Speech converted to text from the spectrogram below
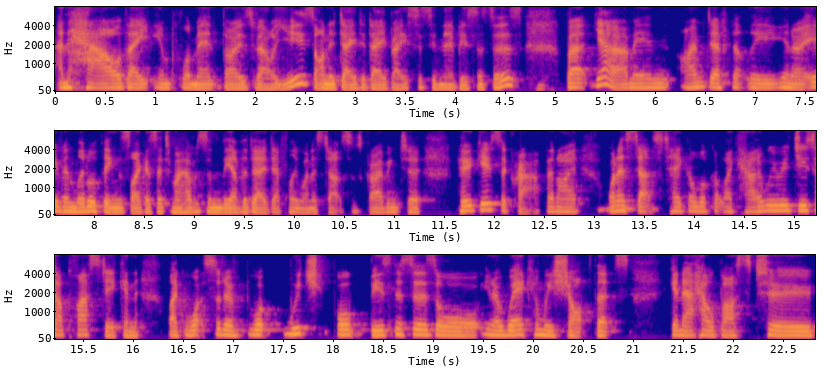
and how they implement those values on a day-to-day basis in their businesses. But yeah, I mean, I'm definitely, you know, even little things like I said to my husband the other day, I definitely want to start subscribing to who gives a crap. And I want to mm-hmm. start to take a look at like how do we reduce our plastic and like what sort of what which or businesses or you know where can we shop that's going to help us to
